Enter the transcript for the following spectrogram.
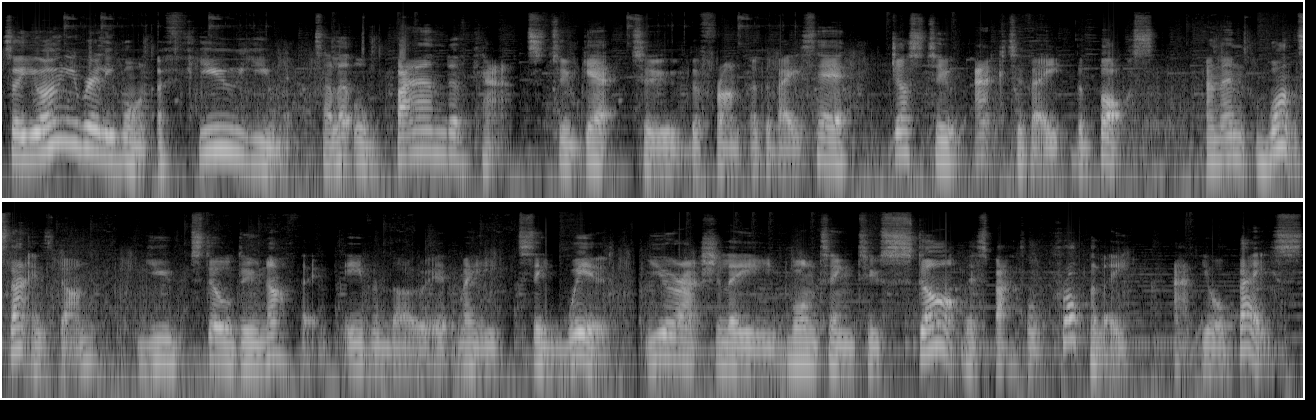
So you only really want a few units, a little band of cats to get to the front of the base here just to activate the boss. And then once that is done, you still do nothing, even though it may seem weird. You're actually wanting to start this battle properly at your base.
